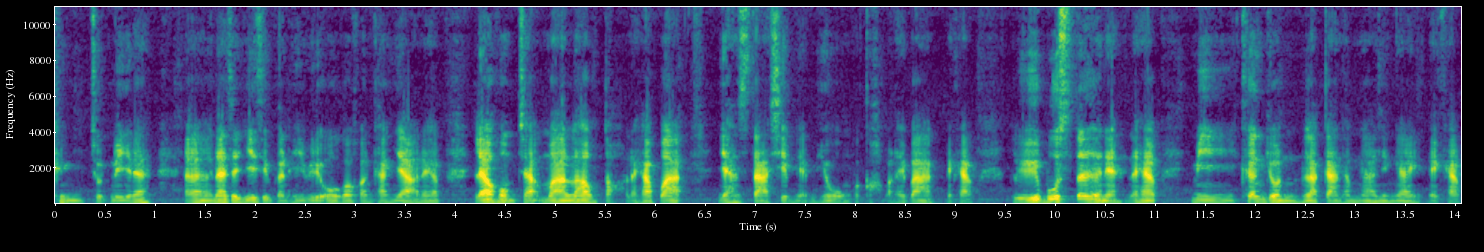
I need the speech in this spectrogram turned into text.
ถึงจุดนี้นะน่าจะ 20นาทีวิดีโอก็ค่อนข้างยาวนะครับ แล้วผมจะมาเล่าต่อนะครับว่ายาน Starship เนี่ยมีองค์ประกอบอะไรบ้างนะครับ หรือบูสเตอร์เนี่ยนะครับมีเครื่องยนต์หลักการทำงานยังไงนะครับ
